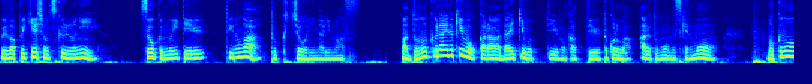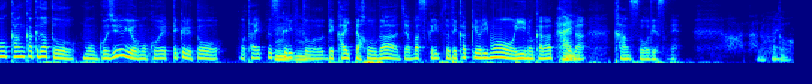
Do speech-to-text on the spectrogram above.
ウェブアプリケーションを作るのにすごく向いているっていうのが特徴になります。まあ、どのくらいの規模から大規模っていうのかっていうところはあると思うんですけども、僕の感覚だともう50行も超えてくると、もうタイプスクリプトで書いた方が JavaScript で書くよりもいいのかなっていうようはな感想ですね。なるほど。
